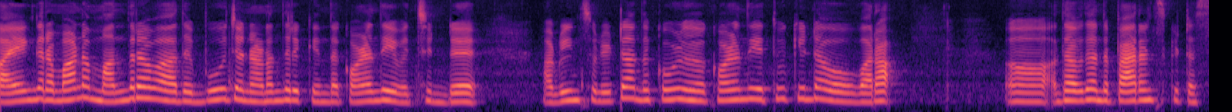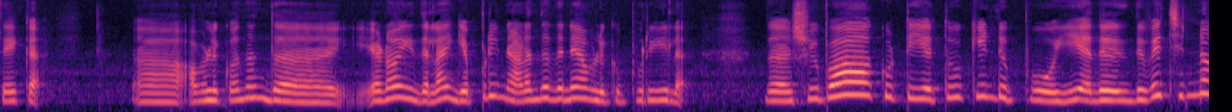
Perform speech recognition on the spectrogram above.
பயங்கரமான மந்திரவாத பூஜை நடந்திருக்கு இந்த குழந்தைய வச்சுண்டு அப்படின்னு சொல்லிட்டு அந்த குழந்தைய தூக்கிட்டு அவள் வரா. அதாவது அந்த பேரண்ட்ஸ் கிட்ட சேர்க்க. அவளுக்கு வந்து அந்த இடம் இதெல்லாம் எப்படி நடந்ததுன்னே அவளுக்கு புரியல. இந்த ஷிபா குட்டியை தூக்கிட்டு போய் அது இதுவே சின்ன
